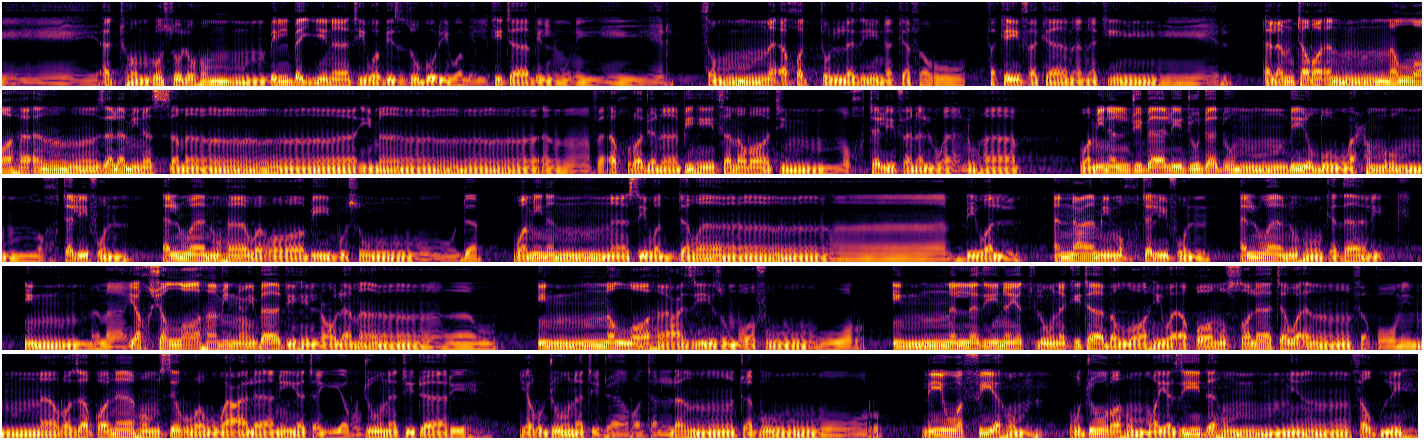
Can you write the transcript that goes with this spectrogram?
جيءتهم رسلهم بالبينات وبالزبر وبالكتاب المنير. ثم أخذت الذين كفروا فكيف كان نكير؟ ألم تر أن الله أنزل من السماء ماء فأخرجنا به ثمرات مختلفا ألوانها ومن الجبال جدد بيض وحمر مختلف ألوانها وغرابيب سود. ومن الناس والدواب والأنعام مختلف ألوانه كذلك. إنما يخشى الله من عباده العلماء. ان الله عزيز غفور ان الذين يتلون كتاب الله واقاموا الصلاه وانفقوا مما رزقناهم سرا وعلانيه يرجون تجاره يرجون تجاره لن تبور ليوفيهم اجورهم ويزيدهم من فضله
